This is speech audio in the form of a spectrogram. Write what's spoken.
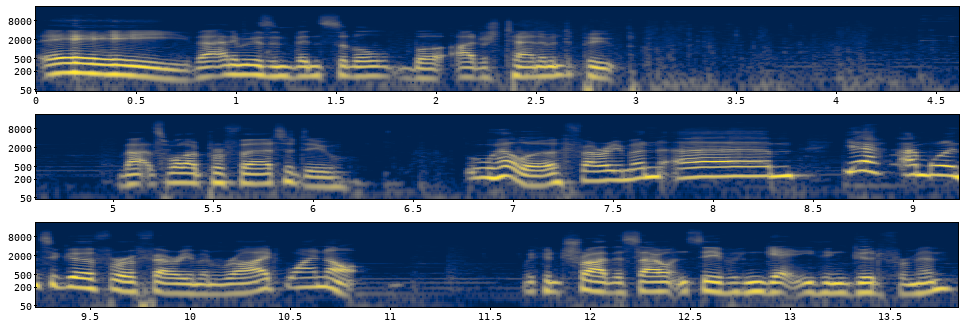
Hey, that enemy was invincible, but I just turned him into poop. That's what I prefer to do. Oh, hello, ferryman. Um, yeah, I'm willing to go for a ferryman ride. Why not? We can try this out and see if we can get anything good from him.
